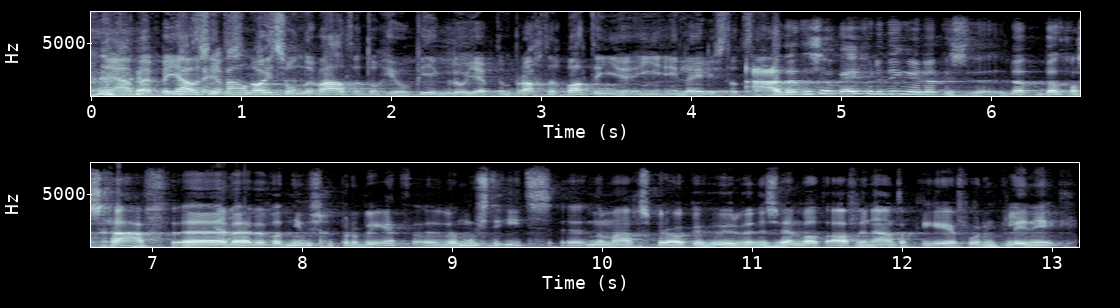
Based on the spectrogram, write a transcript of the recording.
ja bij, bij jou zitten ze nooit zonder water, toch Hilke? Ik bedoel, je hebt een prachtig bad in, je, in, in Lelystad. Ah, dat is ook een van de dingen, dat, is, dat, dat was gaaf. Uh, ja. We hebben wat nieuws geprobeerd. we moesten iets. Uh, normaal gesproken huren we een zwembad af een aantal keer voor een clinic.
